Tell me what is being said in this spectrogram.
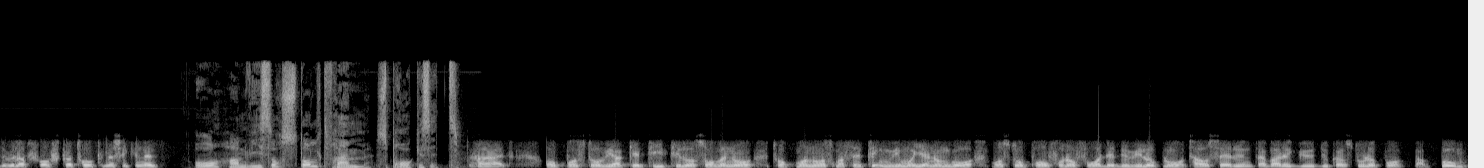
du vil at folk skal tolke musikken din. Og han viser stolt frem språket sitt. All right. Opp og stå, vi har ikke tid til å sove nå. Topp må nås masse ting vi må gjennomgå. Må stå på for å få det du vil oppnå. Ta og se rundt, det er bare Gud du kan stole på. Ja, boom!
